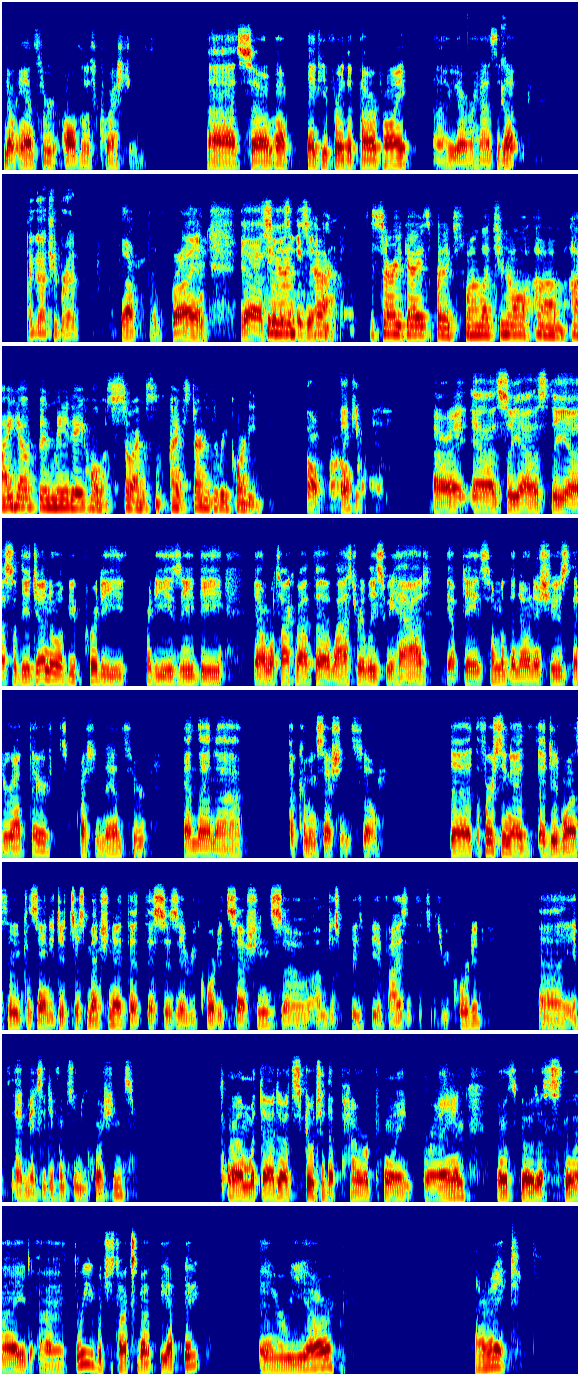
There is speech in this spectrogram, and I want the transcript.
you know, answer all those questions. Uh, so, oh, thank you for the PowerPoint. Uh, whoever has it up. I got you, Brad. Yeah, Brian. Yeah. So And, is it, uh, sorry, guys, but I just want to let you know, um, I have been made a host, so I'm, I've started the recording. oh, thank you. All right. Yeah. So yeah, that's the uh, so the agenda will be pretty pretty easy. The yeah, we'll talk about the last release we had, the update, some of the known issues that are out there, some question and answer, and then uh, upcoming sessions. So the the first thing I, I did want to say because Sandy did just mention it that this is a recorded session. So um, just please be advised that this is recorded. Uh, if that makes a difference in your questions. Um, with that, let's go to the PowerPoint, Brian, and let's go to slide uh, three, which talks about the update. There we are. All right.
